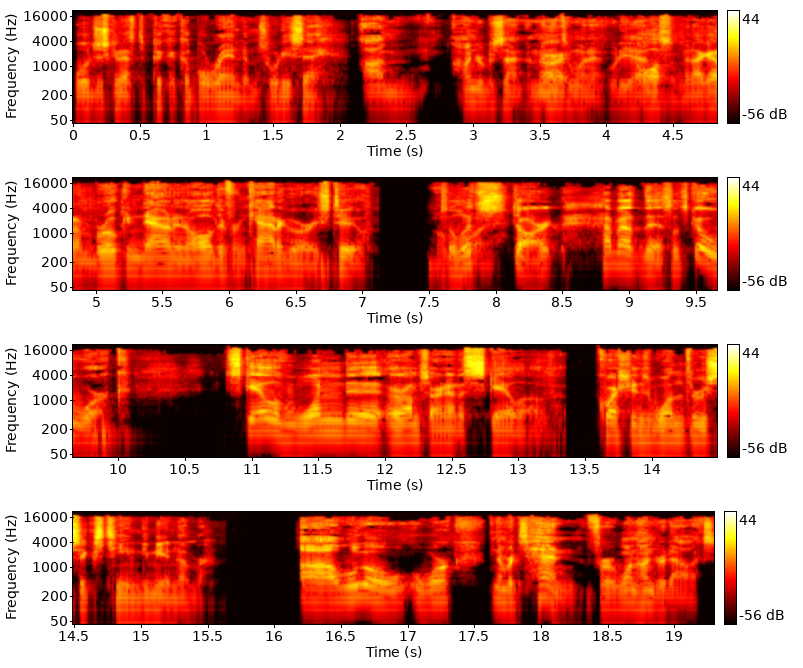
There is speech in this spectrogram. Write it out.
we're just gonna have to pick a couple randoms. What do you say? I'm 100. percent I'm in right. to win it. What do you have? Awesome, and I got them broken down in all different categories too. Oh, so boy. let's start. How about this? Let's go work. Scale of one to, or I'm sorry, not a scale of questions one through 16. Give me a number. Uh, we'll go work number 10 for 100, Alex.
